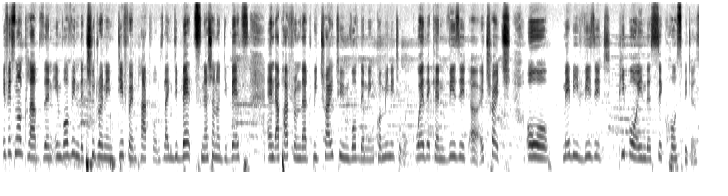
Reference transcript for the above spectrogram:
If it's not clubs, then involving the children in different platforms like debates, national debates, and apart from that, we try to involve them in community work where they can visit uh, a church or maybe visit people in the sick hospitals.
